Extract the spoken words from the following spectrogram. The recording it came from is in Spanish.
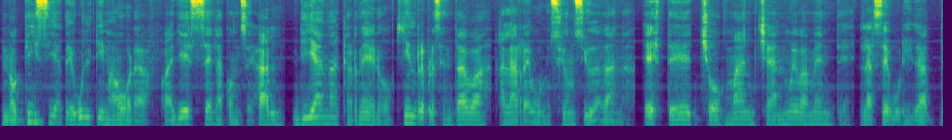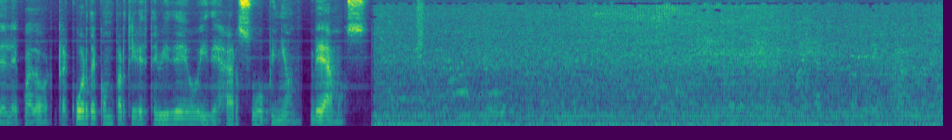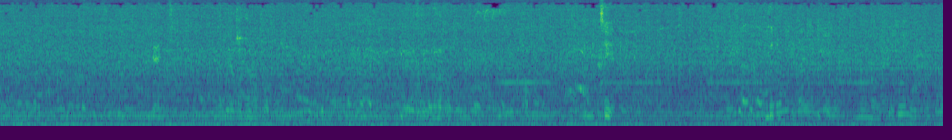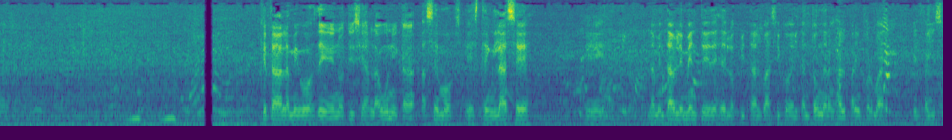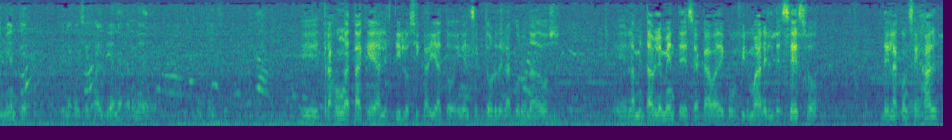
Noticia de última hora, fallece la concejal Diana Carnero, quien representaba a la Revolución Ciudadana. Este hecho mancha nuevamente la seguridad del Ecuador. Recuerde compartir este video y dejar su opinión. Veamos. ¿Qué tal amigos de Noticias La Única? Hacemos este enlace eh, lamentablemente desde el Hospital Básico del Cantón Naranjal para informar el fallecimiento de la concejal Diana Carnero eh, tras un ataque al estilo sicariato en el sector de la Corona 2. Eh, lamentablemente se acaba de confirmar el deceso de la concejal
